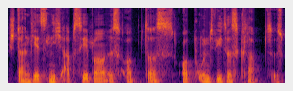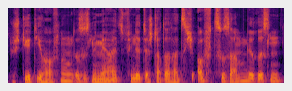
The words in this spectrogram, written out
Stand jetzt nicht absehbar ist, ob das, ob und wie das klappt. Es besteht die Hoffnung, dass es eine Mehrheit findet. Der Stadtrat hat sich oft zusammengerissen.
